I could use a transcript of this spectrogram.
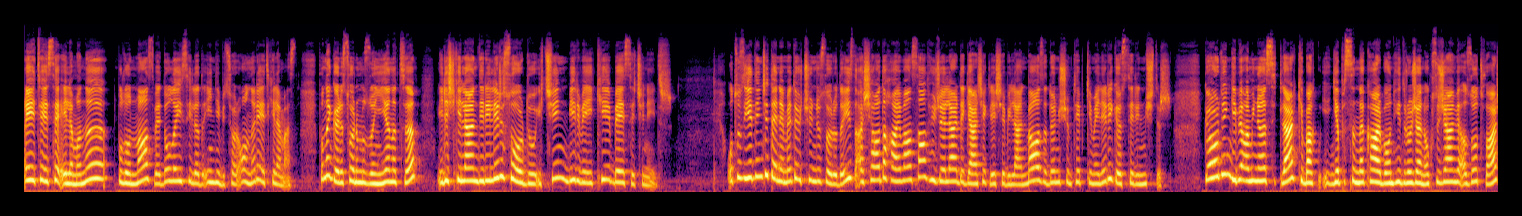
ETS elemanı bulunmaz ve dolayısıyla da inhibitör onları etkilemez. Buna göre sorumuzun yanıtı ilişkilendirileri sorduğu için 1 ve 2 B seçeneğidir. 37. denemede 3. sorudayız. Aşağıda hayvansal hücrelerde gerçekleşebilen bazı dönüşüm tepkimeleri gösterilmiştir. Gördüğün gibi amino asitler ki bak yapısında karbon, hidrojen, oksijen ve azot var.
